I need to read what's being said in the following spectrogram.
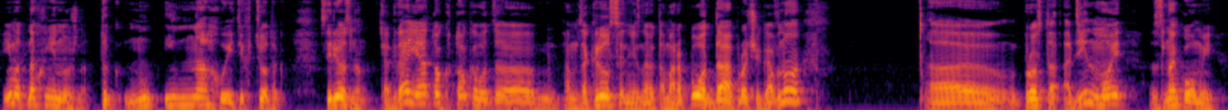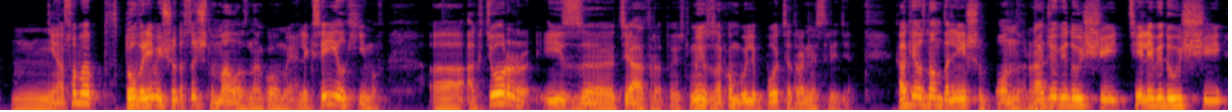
им это нахуй не нужно. Так, ну и нахуй этих теток. Серьезно, когда я только-только вот э, там закрылся, не знаю, там Арпод, да, прочее говно, просто один мой знакомый, не особо в то время еще достаточно мало знакомый, Алексей Елхимов, э, актер из э, театра, то есть мы знакомы были по театральной среде. Как я узнал в дальнейшем, он радиоведущий, телеведущий,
